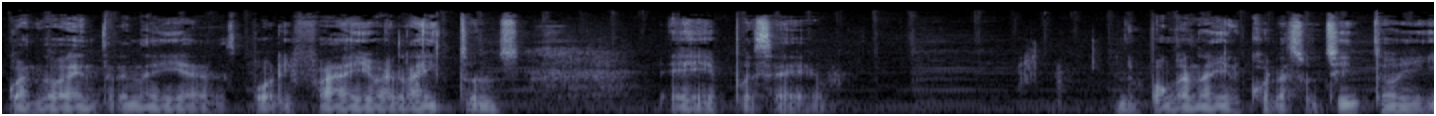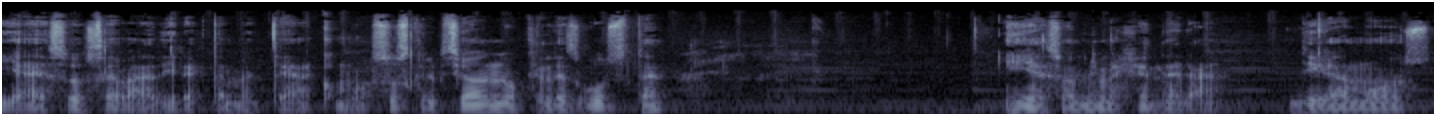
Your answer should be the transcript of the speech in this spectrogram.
cuando entren ahí a Spotify o al iTunes, eh, pues eh, le pongan ahí el corazoncito y ya eso se va directamente a como suscripción o que les gusta. Y eso a mí me genera, digamos,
